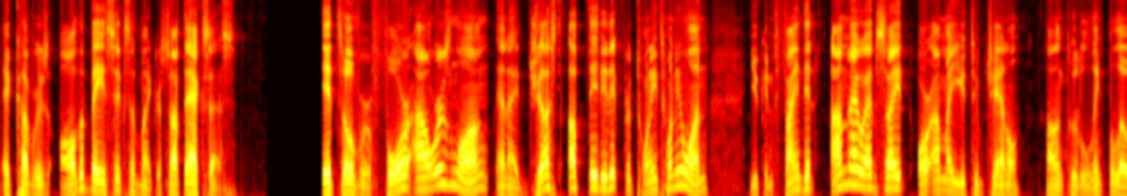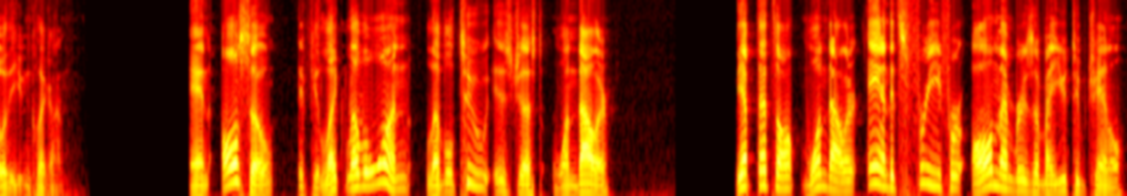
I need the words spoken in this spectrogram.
It covers all the basics of Microsoft Access. It's over four hours long, and I just updated it for 2021. You can find it on my website or on my YouTube channel. I'll include a link below that you can click on. And also, if you like level one, level two is just $1. Yep, that's all. $1, and it's free for all members of my YouTube channel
